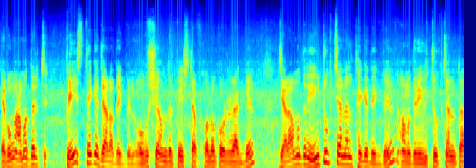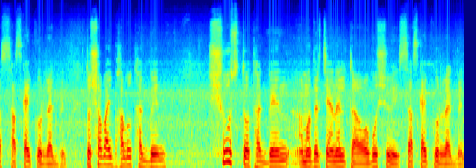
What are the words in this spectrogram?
এবং আমাদের পেজ থেকে যারা দেখবেন, অবশ্যই আমাদের পেজটা ফলো করে রাখবেন। যারা আমাদের ইউটিউব চ্যানেল থেকে দেখবেন, আমাদের ইউটিউব চ্যানেলটা সাবস্ক্রাইব করে রাখবেন। তো সবাই ভালো থাকবেন, সুস্থ থাকবেন। আমাদের চ্যানেলটা অবশ্যই সাবস্ক্রাইব করে রাখবেন।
